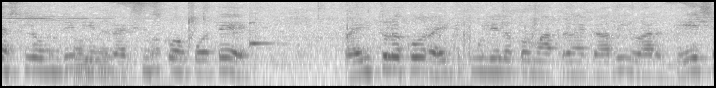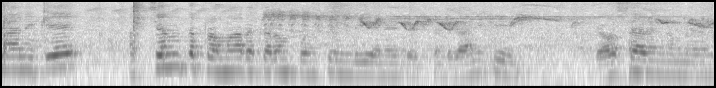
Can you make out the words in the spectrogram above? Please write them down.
దశలో ఉంది. దీన్ని రక్షించుకోకపోతే రైతులకు రైతు కూలీలకు మాత్రమే కాదు ఇవాళ దేశానికే అత్యంత ప్రమాదకరం పొందుతుంది అనేటటువంటి దానికి వ్యవసాయ రంగం మీద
